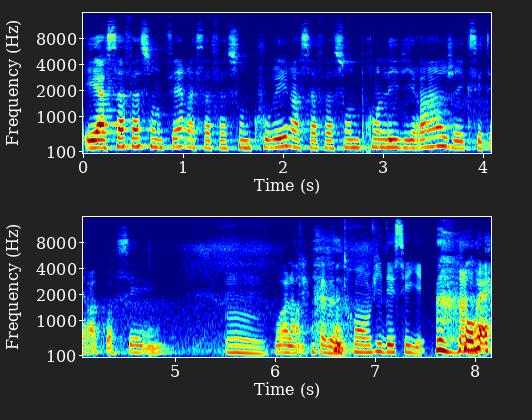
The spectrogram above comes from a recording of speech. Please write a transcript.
et à sa façon de faire, à sa façon de courir, à sa façon de prendre les virages, etc. Quoi, c'est hmm. voilà. Ça donne trop envie d'essayer. ouais.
